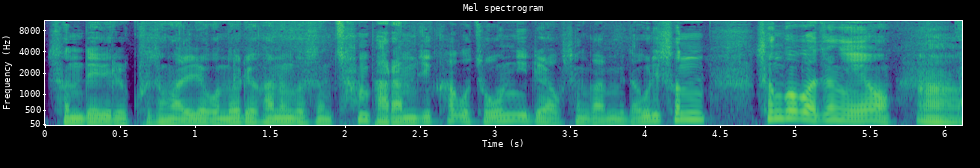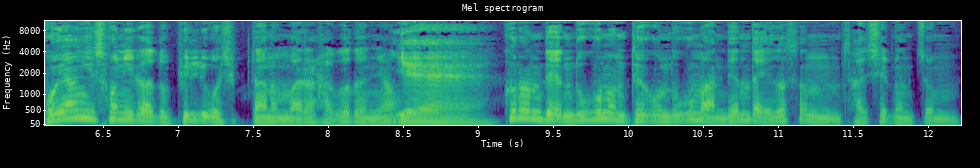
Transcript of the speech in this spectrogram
선대위를 구성하려고 노력하는 것은 참 바람직하고 좋은 일이라고 생각합니다. 우리 선 선거 과정에요. 어. 고양이 손이라도 빌리고 싶다는 말을 하거든요. 예. 그런데 누구는 되고 누구는 안 된다. 이것은 사실은 좀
